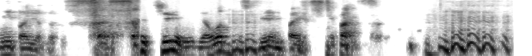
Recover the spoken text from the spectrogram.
не поеду с Сочи, у меня отпуск, я не поеду сниматься.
